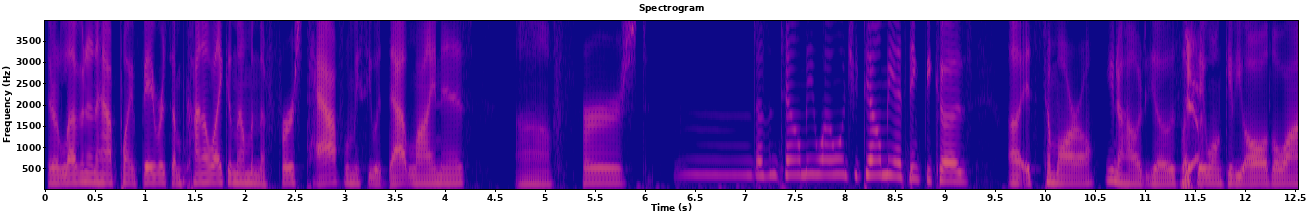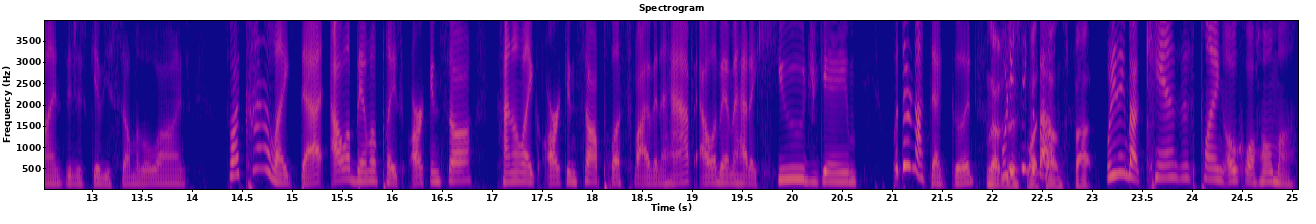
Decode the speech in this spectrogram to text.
They're 11 and a half point favorites. I'm kind of liking them in the first half. Let me see what that line is. Uh, first mm, doesn't tell me. Why won't you tell me? I think because uh, it's tomorrow. You know how it goes. Like Yeah. they won't give you all the lines. They just give you some of the lines. So I kind of like that. Alabama plays Arkansas. Kind of like Arkansas plus five and a half. Alabama had a huge game, but they're not that good. Not a What do you think about? spot. What do you think about Kansas playing Oklahoma?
